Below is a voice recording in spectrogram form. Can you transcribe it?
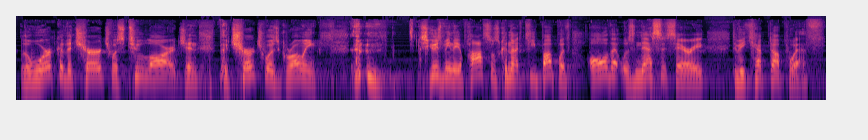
The work of the church was too large, and the church was growing. excuse me, the apostles could not keep up with all that was necessary to be kept up with.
